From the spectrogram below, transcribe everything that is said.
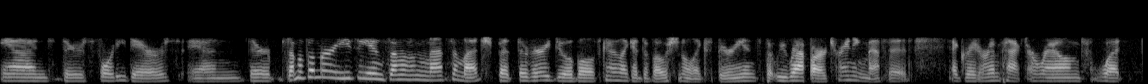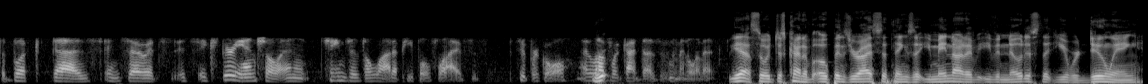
and there's 40 dares, and they're some of them are easy and some of them not so much, but they're very doable. It's kind of like a devotional experience, but we wrap our training method at Greater Impact around what the book does, and so it's it's experiential and it changes a lot of people's lives. It's super cool. I love what God does in the middle of it. Yeah. So it just kind of opens your eyes to things that you may not have even noticed that you were doing.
